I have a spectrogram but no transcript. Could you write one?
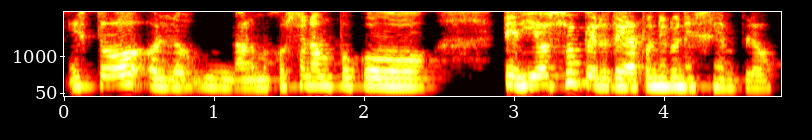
Esto a lo mejor suena un poco tedioso, pero te voy a poner un ejemplo.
